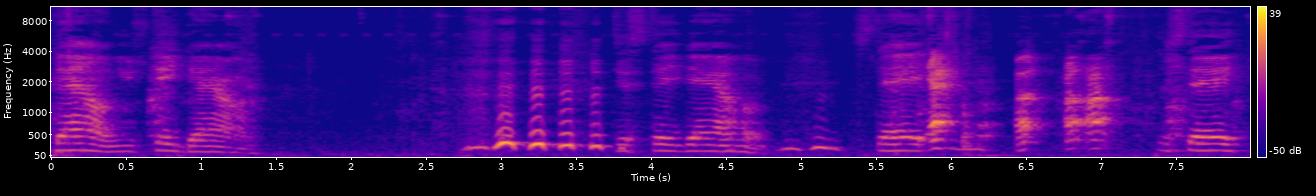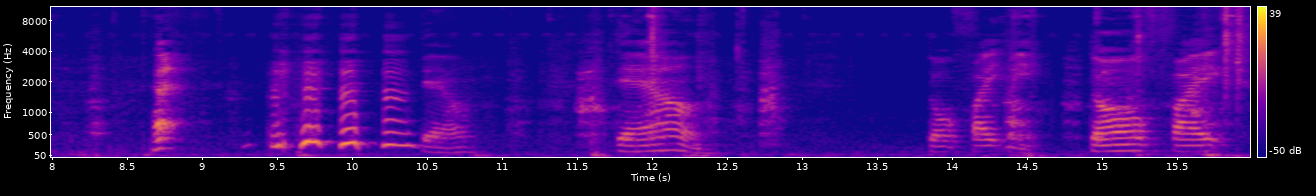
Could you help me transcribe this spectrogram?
Down. You stay down. Just stay down. Stay. Ah, ah, ah, ah. Just stay. Ah. down. Down. Don't fight me. Don't fight. Down.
